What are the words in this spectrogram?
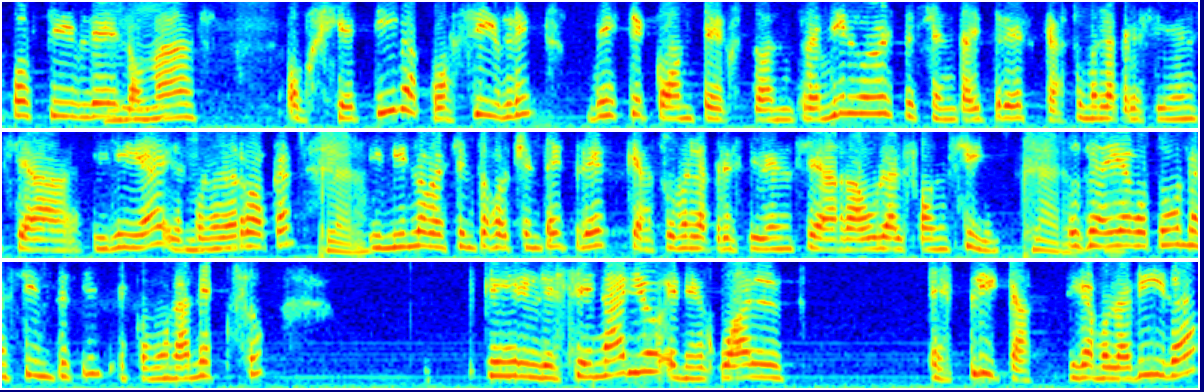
posible, lo más objetiva posible de este contexto entre 1963, que asume la presidencia Ilía y después de Roca, y 1983, que asume la presidencia Raúl Alfonsín. Entonces ahí hago toda una síntesis, es como un anexo, que es el escenario en el cual explica, digamos, la vida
